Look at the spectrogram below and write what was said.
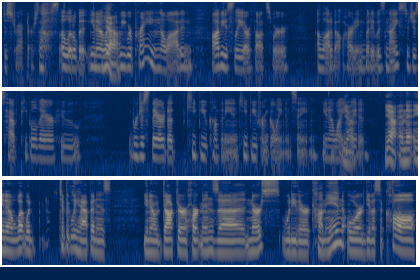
distract ourselves a little bit. You know, like Yeah. we were praying a lot, and obviously, our thoughts were a lot about Harding, but it was nice to just have people there who were just there to keep you company and keep you from going insane, you know, while you Yeah. waited. Yeah, and then you know what would typically happen is, you know, Doctor Hartman's uh, nurse would either come in or give us a call,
